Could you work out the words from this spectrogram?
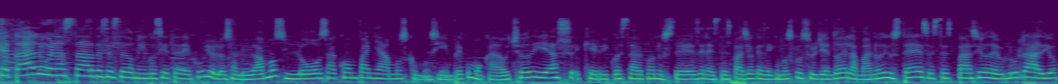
¿Qué tal? Buenas tardes. Este domingo 7 de julio los saludamos, los acompañamos como siempre, como cada ocho días. Qué rico estar con ustedes en este espacio que seguimos construyendo de la mano de ustedes, este espacio de Blue Radio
